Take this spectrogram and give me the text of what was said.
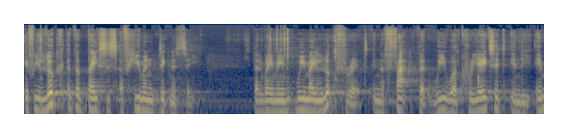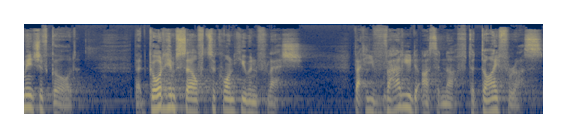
If we look at the basis of human dignity, then we may, we may look for it in the fact that we were created in the image of God, that God Himself took on human flesh, that He valued us enough to die for us,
